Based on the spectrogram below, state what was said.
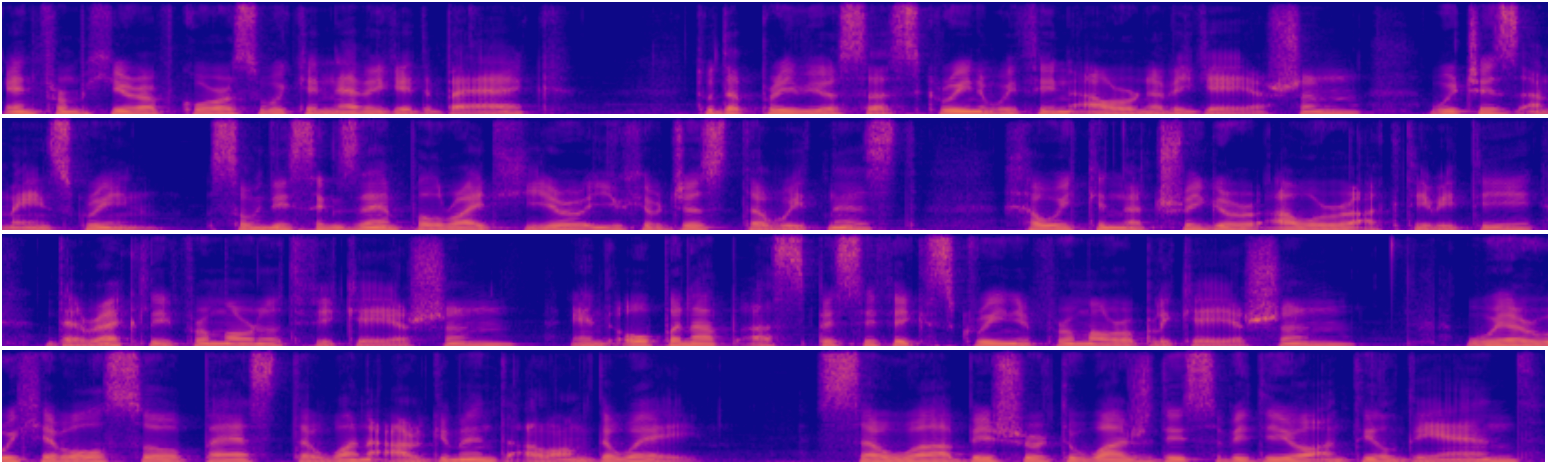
And from here of course we can navigate back to the previous uh, screen within our navigation, which is a main screen. So in this example right here, you have just uh, witnessed how we can uh, trigger our activity directly from our notification and open up a specific screen from our application, where we have also passed one argument along the way. So uh, be sure to watch this video until the end,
